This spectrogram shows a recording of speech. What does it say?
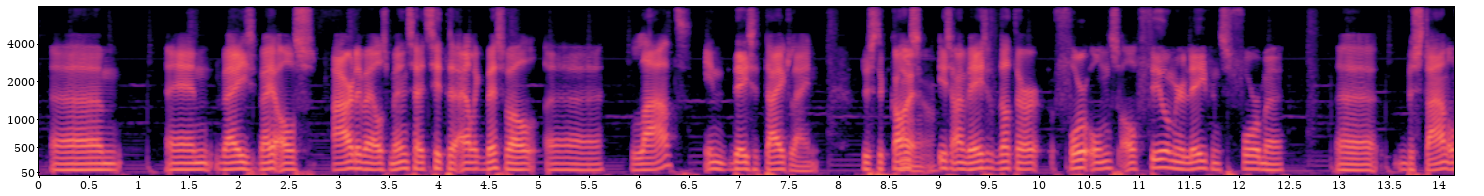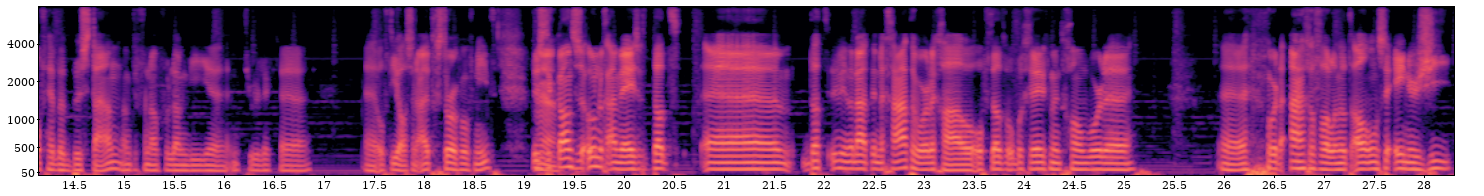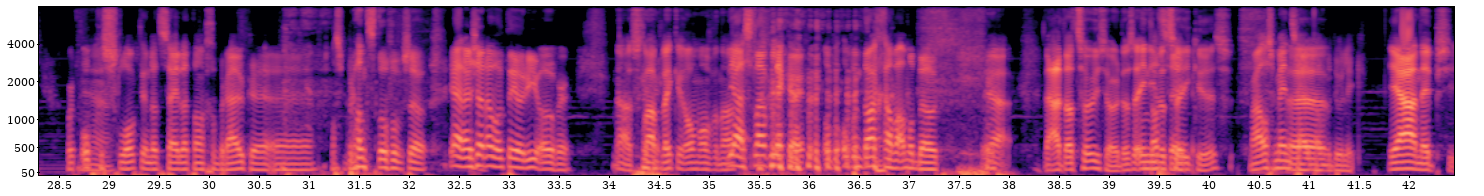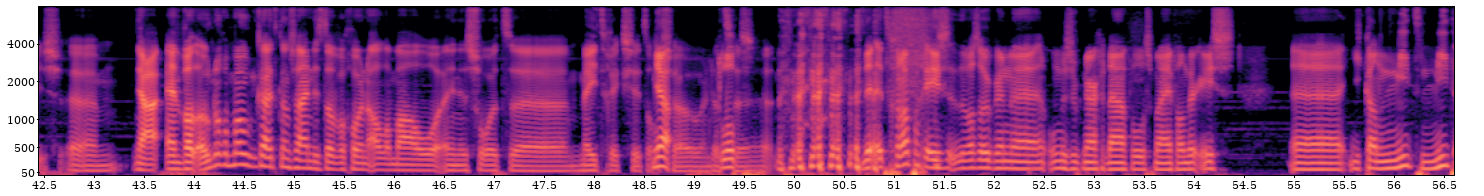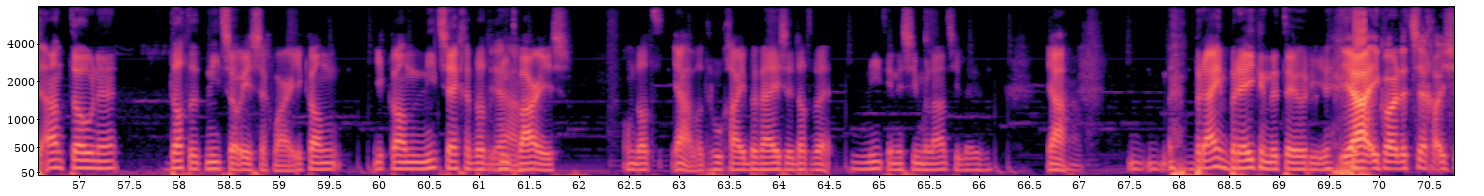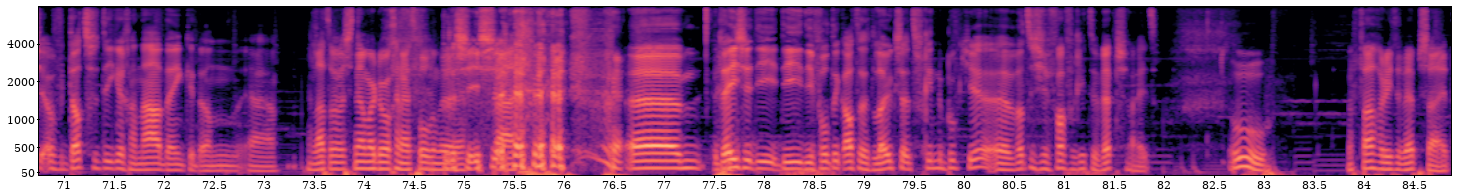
Ehm, en wij, wij als aarde, wij als mensheid zitten eigenlijk best wel eh, laat in deze tijdlijn. Dus de kans Oh ja. is aanwezig dat er voor ons al veel meer levensvormen eh, bestaan of hebben bestaan. Hangt er vanaf hoe lang die eh, natuurlijk... eh, of die al zijn uitgestorven of niet. Dus Ja. de kans is ook nog aanwezig dat, dat we inderdaad in de gaten worden gehouden. Of dat we op een gegeven moment gewoon worden, worden aangevallen. Dat al onze energie wordt opgeslokt. En dat zij dat dan gebruiken eh, als brandstof of zo. Ja, daar zijn allemaal theorieën over. nou, slaap lekker allemaal vanaf. Ja, slaap lekker. op, op een dag gaan we allemaal dood. Ja, nou, dat sowieso. Dat is één ding wat zeker. zeker is. Maar als mensheid dan Eh, bedoel ik. Ja, nee, precies. Ehm, ja, en wat ook nog een mogelijkheid kan zijn, is dat we gewoon allemaal in een soort eh, matrix zitten of Ja, zo. En dat, klopt. eh, De, het grappige is, er was ook een onderzoek naar gedaan volgens mij. Van er is, je kan niet, niet aantonen dat het niet zo is, zeg maar. Je kan, je kan niet zeggen dat het Ja. niet waar is. Omdat, ja, wat, hoe ga je bewijzen dat we niet in een simulatie leven? Ja, breinbrekende theorieën. ja, ik wou net zeggen, als je over dat soort dingen gaat nadenken, dan ja, Laten we snel maar doorgaan naar het volgende precies. Ehm, deze, die, die, die vond ik altijd het leukste uit het vriendenboekje. Eh, wat is je favoriete website? Oeh, mijn favoriete website.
